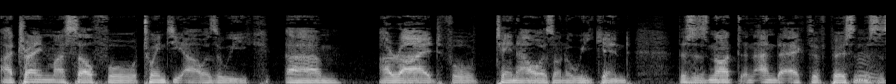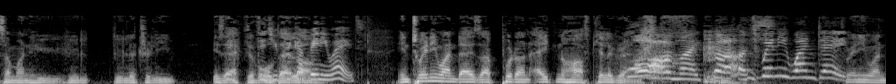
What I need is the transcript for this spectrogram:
I train myself for 20 hours a week. Um, I ride for 10 hours on a weekend. This is not an underactive person. This is someone who, who, who literally is active did all you pick up any weight? In 21 days, I put on eight and a half kilograms. Oh my god! 21 days. 21 Are you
